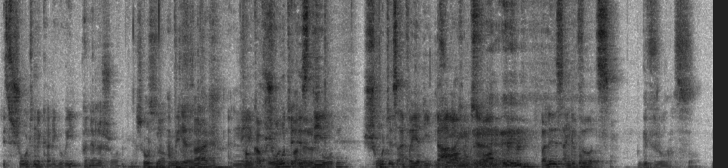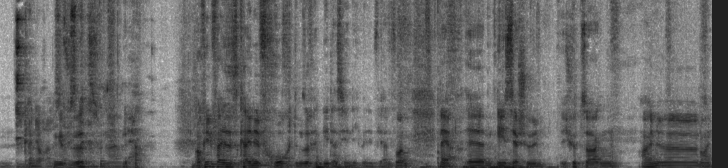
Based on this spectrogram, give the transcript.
Ist Schote eine Kategorie? Vanilleschoten. Schoten haben wir hier. Frage. Nee, Carbon, Schote ist die. Schote ist einfach ja die Form, Darreichungsform. Vanille ist ein Gewürz. Gewürz. Kann ja auch alles sein. Gewürz? Ja. Auf jeden Fall ist es keine Frucht, insofern geht das hier nicht mit den vier Antworten. Naja, ähm, nee, ist ja schön. Ich würde sagen, eine neun.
